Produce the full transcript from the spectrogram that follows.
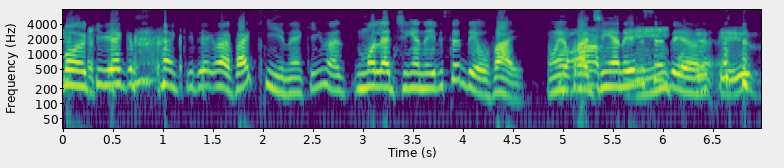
Bom, eu queria, queria. Vai aqui, né? Quem, uma olhadinha nele você deu, vai. Uma entradinha ah, nele sim, você deu. Com né? certeza.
